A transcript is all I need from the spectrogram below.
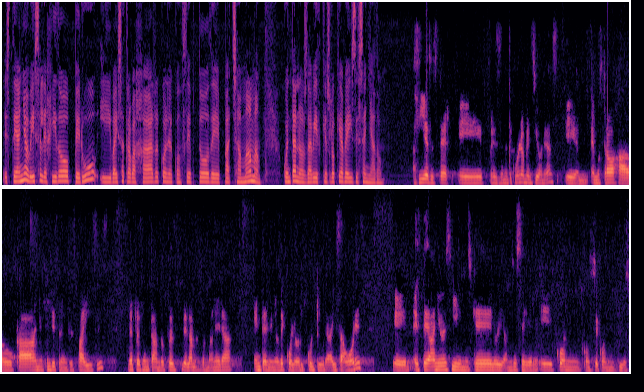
Este año habéis elegido Perú y vais a trabajar con el concepto de Pachamama. Cuéntanos, David, ¿qué es lo que habéis diseñado? Así es, Esther. Eh, precisamente como lo mencionas, eh, hemos trabajado cada año con diferentes países representando pues de la mejor manera en términos de color y cultura y sabores. Eh, este año decidimos que lo íbamos a hacer eh, con, con, los,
